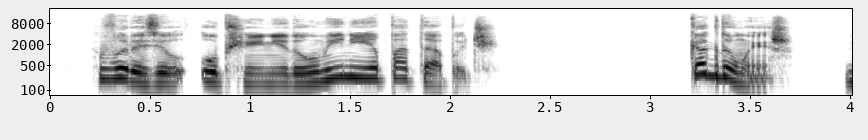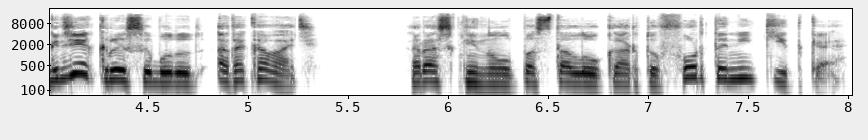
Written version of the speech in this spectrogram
— выразил общее недоумение Потапыч. «Как думаешь, где крысы будут атаковать?» — раскинул по столу карту форта Никитка.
